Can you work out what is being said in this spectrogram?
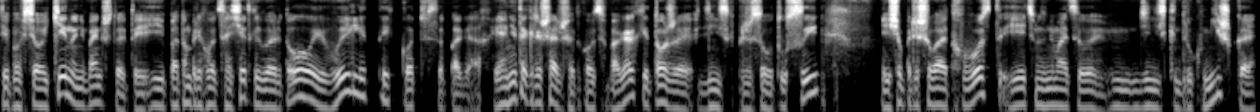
Типа, все окей, но не понятно, что это. И потом приходит соседка и говорит, ой, вылитый кот в сапогах. И они так решают, что это кот в сапогах. И тоже Дениска пририсовывает усы, еще пришивает хвост, и этим занимается Денискин друг Мишка.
